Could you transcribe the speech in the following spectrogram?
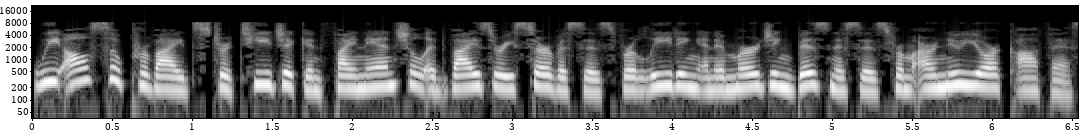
We also provide strategic and financial advisory services for leading and emerging businesses from our New York office.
